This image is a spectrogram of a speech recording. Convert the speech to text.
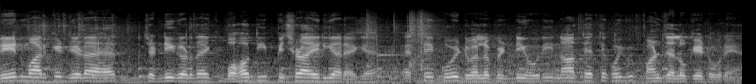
ਗ੍ਰੇਨ ਮਾਰਕੀਟ ਜਿਹੜਾ ਹੈ, ਚੰਡੀਗੜ੍ਹ ਦਾ ਇੱਕ ਬਹੁਤ ਹੀ ਪਿਛੜਾ ਏਰੀਆ ਰਹਿ ਗਿਆ ਹੈ। ਇੱਥੇ ਕੋਈ ਡਿਵੈਲਪਮੈਂਟ ਨਹੀਂ ਹੋ ਰਹੀ, ਨਾ ਤੇ ਇੱਥੇ ਕੋਈ ਵੀ ਫੰਡਸ ਐਲੋਕੇਟ ਹੋ ਰਹੇ ਹਨ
